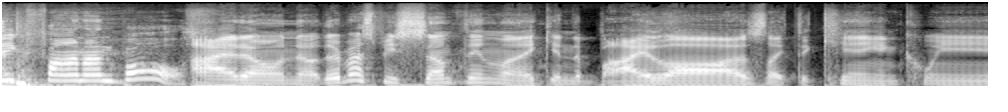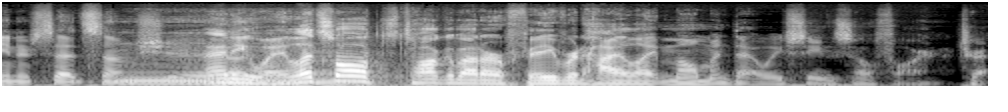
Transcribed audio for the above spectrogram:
in. big font on both? I don't know. There must be something like in the bylaws, like the king and queen, or said some shit. Mm. Anyway, mm. let's all talk about our favorite highlight moment that we've seen so far. Trev.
